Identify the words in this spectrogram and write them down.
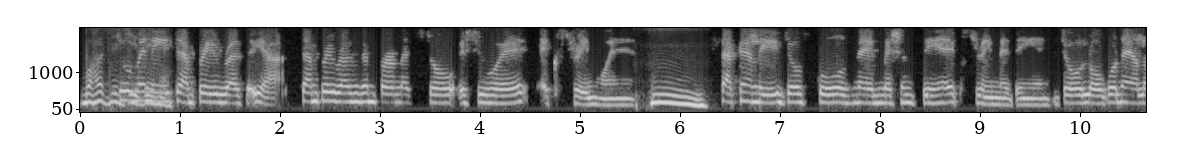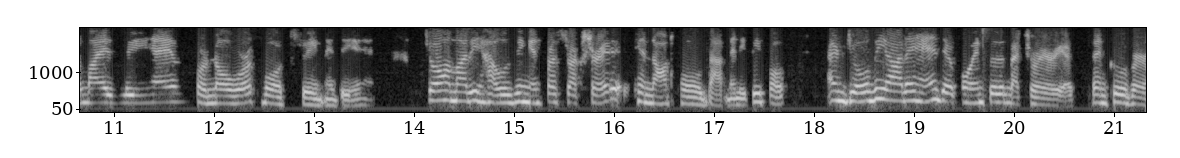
बहुत सी too चीजें many हैं temporary res- yeah temporary resident permits जो issue हुए extreme हुए हैं Hmm. secondly जो schools ने admissions दिए हैं extreme में दिए हैं जो लोगों ने LMIs ली हैं for no work वो extreme में दिए हैं जो हमारी housing infrastructure है cannot hold that many people and जो भी आ रहे हैं they're going to the metro areas Vancouver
